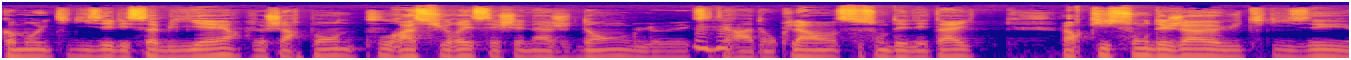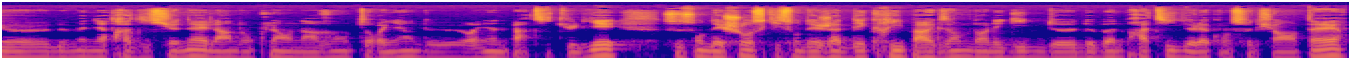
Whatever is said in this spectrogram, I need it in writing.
comment utiliser les sablières de charpente pour assurer ces chaînages d'angle, etc. Mhm. Donc là, ce sont des détails alors qui sont déjà utilisés euh, de manière traditionnelle. Hein, donc là, on n'invente rien de rien de particulier. Ce sont des choses qui sont déjà décrites, par exemple, dans les guides de, de bonne pratique de la construction en terre.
